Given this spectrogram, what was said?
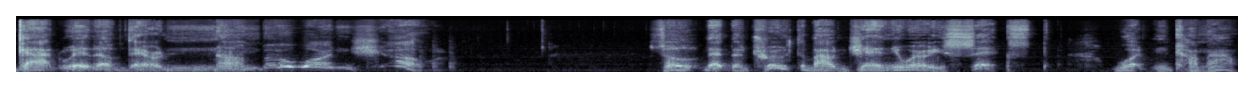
got rid of their number one show so that the truth about January 6th wouldn't come out.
